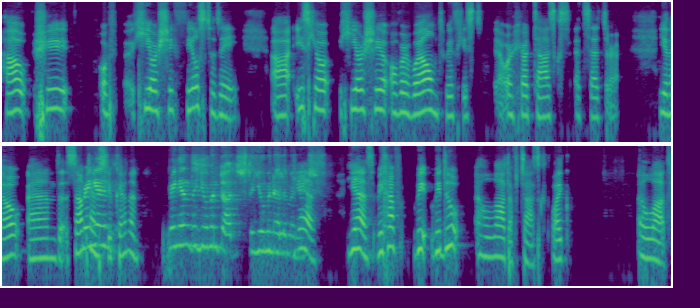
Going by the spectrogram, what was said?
how she or he or she feels today. Uh, is he or, he or she overwhelmed with his or her tasks etc you know? And sometimes in, you cannot bring in the human touch the human element. Yes yes we have we we do a lot of tasks like a lot.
